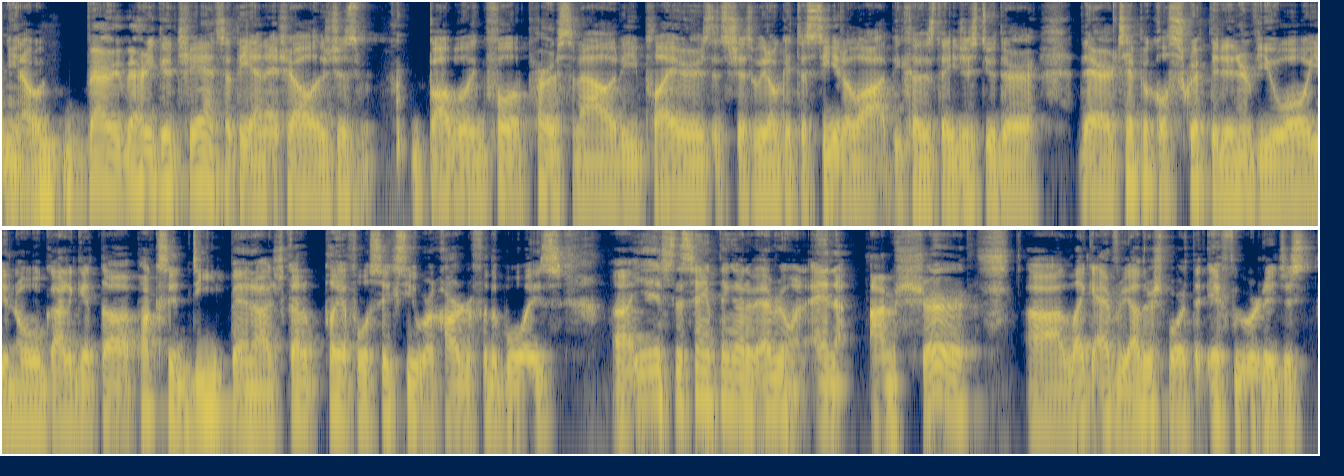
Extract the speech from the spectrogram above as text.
you know, very, very good chance that the NHL is just bubbling full of personality players. It's just we don't get to see it a lot because they just do their their typical scripted interview. Oh, you know, got to get the pucks in deep and uh, just got to play a full sixty, work harder for the boys. Uh, it's the same thing out of everyone, and I'm sure, uh, like every other sport, that if we were to just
